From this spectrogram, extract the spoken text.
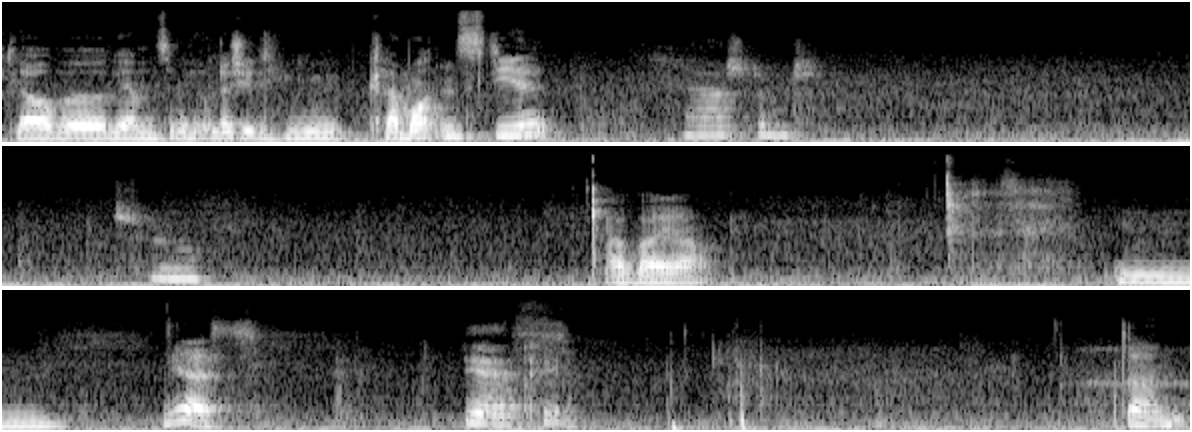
Ich glaube, wir haben einen ziemlich unterschiedlichen Klamottenstil. Ja, stimmt. True. Aber ja. Mm, Yes. Yes. Okay. Dann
